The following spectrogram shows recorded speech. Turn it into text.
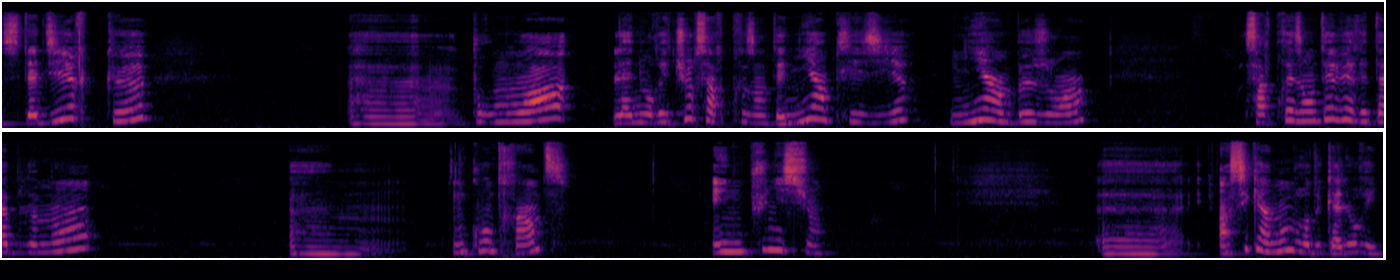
C'est-à-dire que pour moi, la nourriture, ça représentait ni un plaisir, ni un besoin. Ça représentait véritablement une contrainte et une punition, ainsi qu'un nombre de calories.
